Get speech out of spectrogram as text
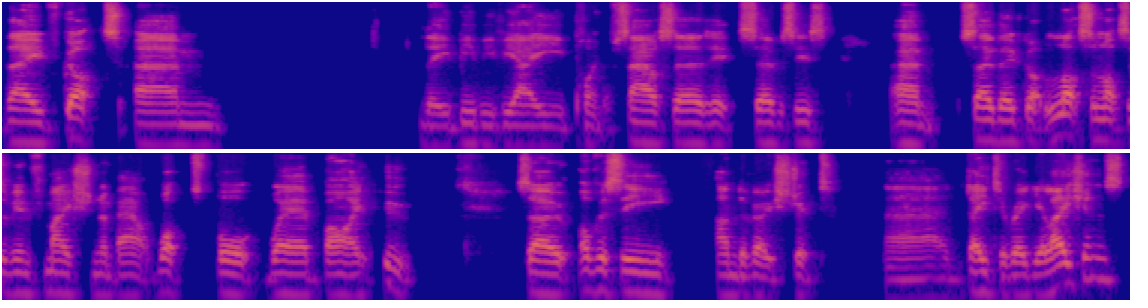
they've got um, the BBVA point of sale services. Um, so they've got lots and lots of information about what's bought where by who. So obviously under very strict uh, data regulations,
